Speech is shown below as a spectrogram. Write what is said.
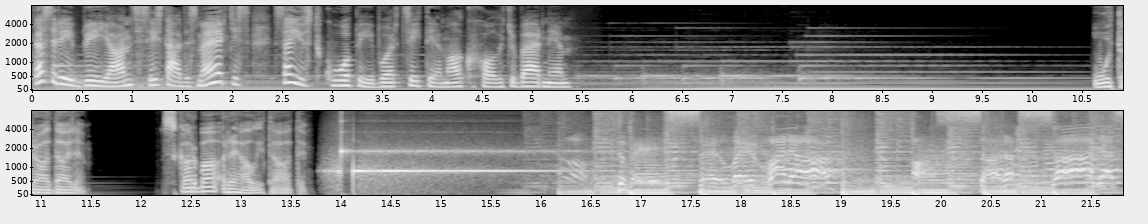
Tas arī bija Jānis izstādes mērķis - sajust kopību ar citiem alkoholiķu bērniem. Otra daļa - skarbā realitāte dvēsele vaļā, asaras sāļas,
